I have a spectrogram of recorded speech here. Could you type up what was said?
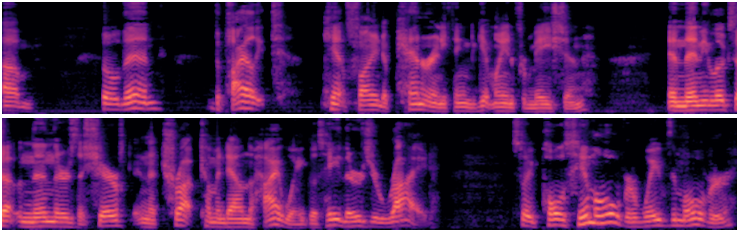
Um, so then the pilot can't find a pen or anything to get my information. And then he looks up, and then there's a sheriff in a truck coming down the highway. He goes, Hey, there's your ride. So he pulls him over, waves him over.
